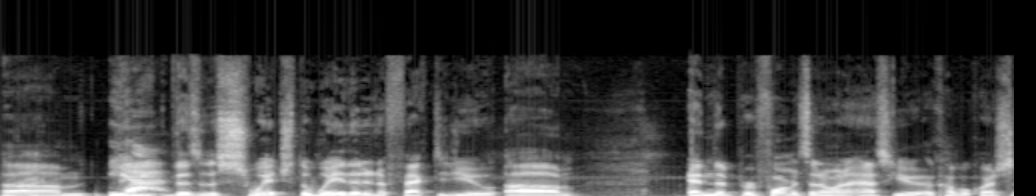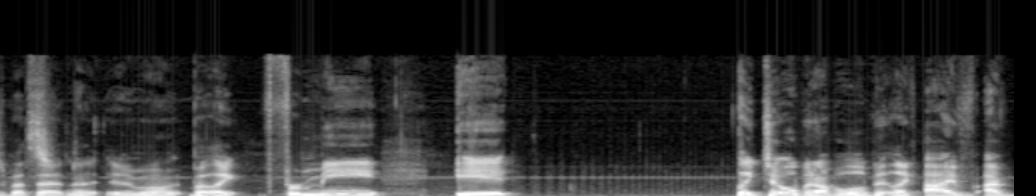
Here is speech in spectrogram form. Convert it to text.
Um, the, Yeah. the the switch, the way that it affected you, um, and the performance. And I want to ask you a couple questions about that in a, in a moment. But like for me, it like to open up a little bit like i've i've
